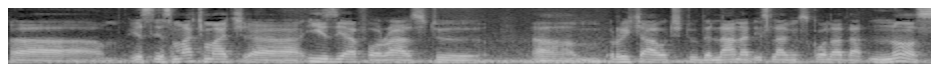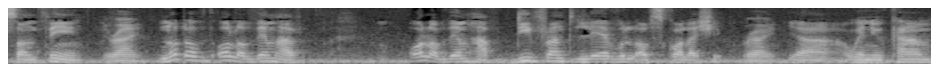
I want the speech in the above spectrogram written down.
uh, it's, it's much much uh, easier for us to um, reach out to the learned Islamic scholar that knows something Right. not of all of them have all of them have different level of scholarship Right. yeah when you come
